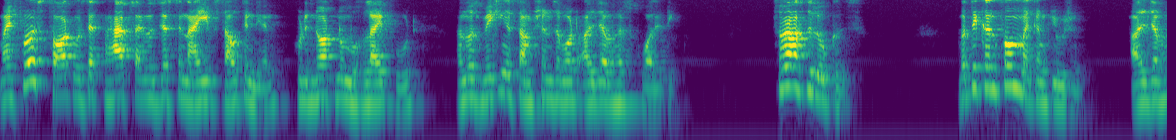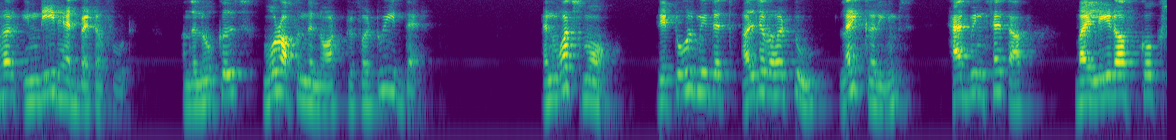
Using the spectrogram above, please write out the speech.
My first thought was that perhaps I was just a naive South Indian who did not know Mughlai food and was making assumptions about Al Jawahar's quality. So I asked the locals. But they confirmed my conclusion. Al Jawahar indeed had better food, and the locals, more often than not, preferred to eat there. And what's more, they told me that Al Jawahar too, like Kareem's, had been set up by laid off cooks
